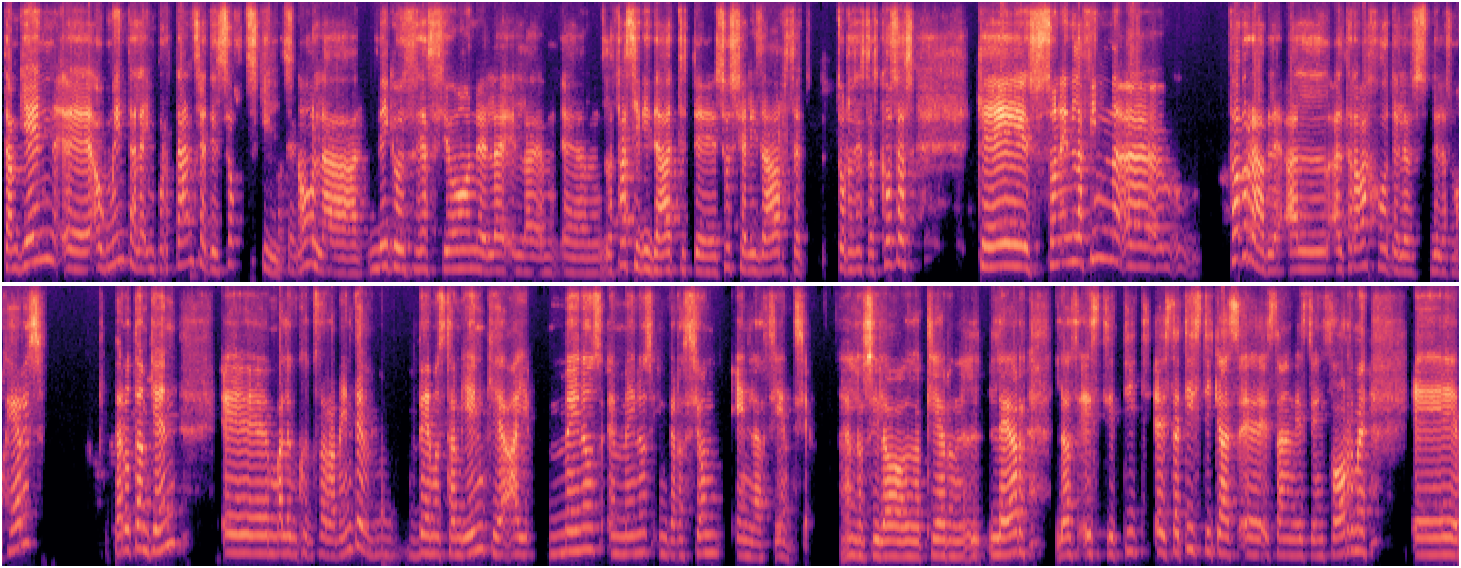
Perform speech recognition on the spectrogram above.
también eh, aumenta la importancia de soft skills, ¿no? la negociación, la, em, la, facilidad de socializarse, todas estas cosas que son en la fin eh, favorables al, al, trabajo de, los, de las mujeres, pero también, eh, malencontradamente, vemos también que hay menos y menos inversión en la ciencia. Si lo quieren leer, las estadísticas eh, están en este informe, eh,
